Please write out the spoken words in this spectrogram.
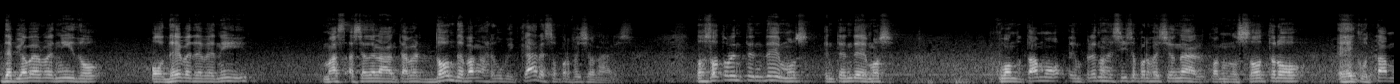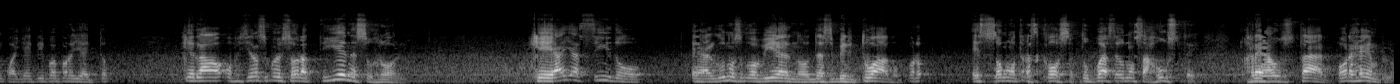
debió haber venido o debe de venir más hacia adelante a ver dónde van a reubicar esos profesionales. Nosotros entendemos, entendemos, cuando estamos en pleno ejercicio profesional, cuando nosotros ejecutamos cualquier tipo de proyecto, que la oficina supervisora tiene su rol. Que haya sido en algunos gobiernos desvirtuado, eso son otras cosas. Tú puedes hacer unos ajustes, reajustar. Por ejemplo,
